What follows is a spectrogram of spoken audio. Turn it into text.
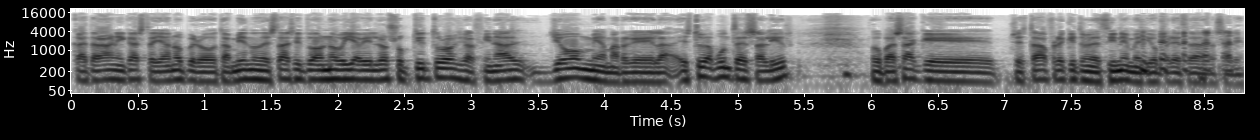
catalán y castellano, pero también donde estaba situado no veía bien los subtítulos y al final yo me amargué. La, estuve a punto de salir, lo que pasa que se estaba fresquito en el cine y me dio pereza salir.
